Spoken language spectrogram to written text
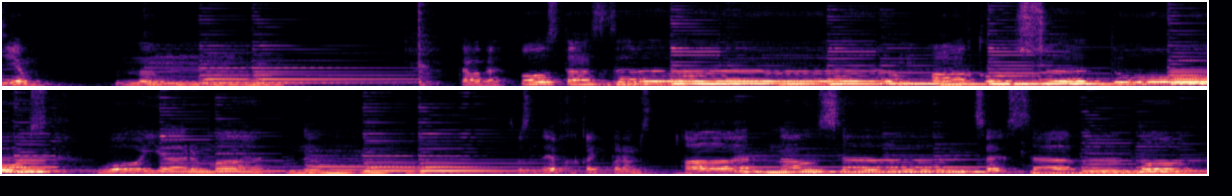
демнің тағы да ұстазым ақылшы дос сосын f қа қайтып барамыз арналсын ц саған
